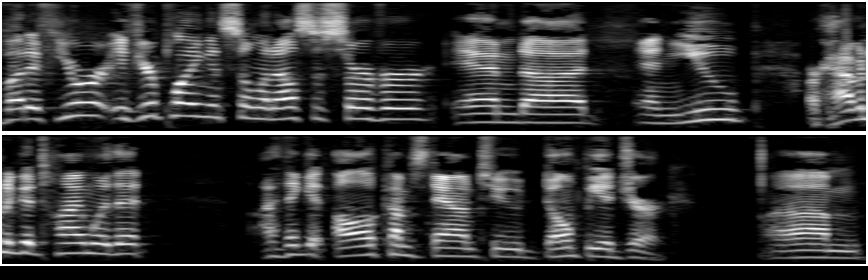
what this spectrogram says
But if you're if you're playing in someone else's server and uh, and you are having a good time with it, I think it all comes down to don't be a jerk. Um,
